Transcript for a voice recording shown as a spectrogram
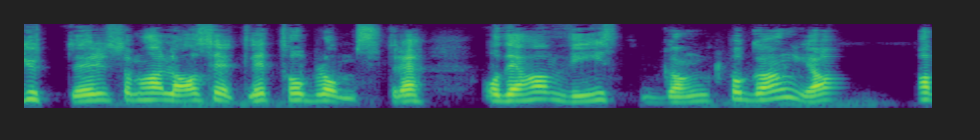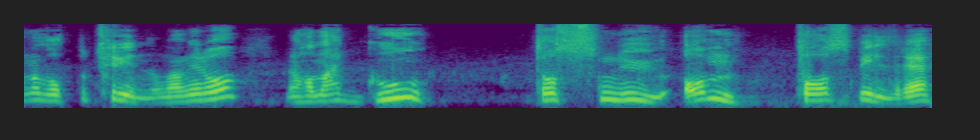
gutter som har lav selvtillit, til å blomstre. Og det har han vist gang på gang. Ja, han har gått på trynet noen ganger òg, men han er god til å snu om på spillere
